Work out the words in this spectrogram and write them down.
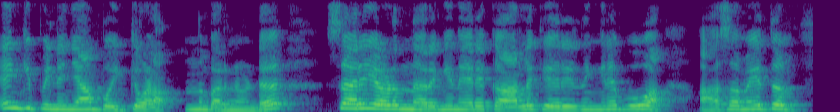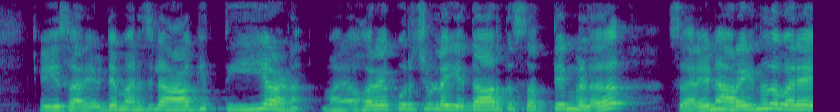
എങ്കിൽ പിന്നെ ഞാൻ പൊയ്ക്കോളാം എന്ന് പറഞ്ഞുകൊണ്ട് സരി അവിടെ നിന്ന് ഇറങ്ങി നേരെ കാറിൽ കയറിയിരുന്ന് ഇങ്ങനെ പോവാ. ആ സമയത്തും ഈ സരയുവിന്റെ മനസ്സിൽ ആകെ തീയാണ്. മനോഹരെക്കുറിച്ചുള്ള യഥാർത്ഥ സത്യങ്ങൾ സരയൻ അറിയുന്നത് വരെ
